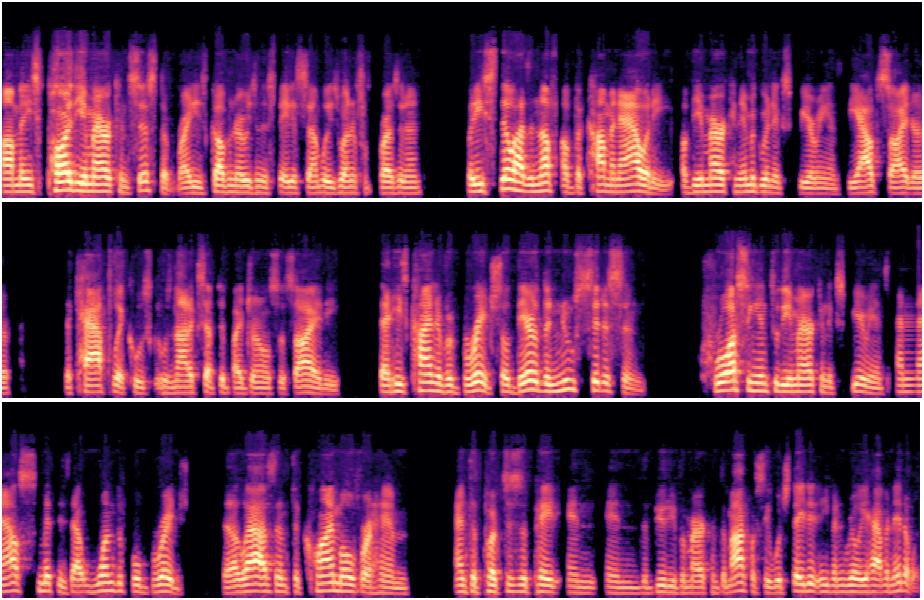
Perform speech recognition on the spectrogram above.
um, and he's part of the American system, right? He's governor, he's in the state assembly, he's running for president, but he still has enough of the commonality of the American immigrant experience, the outsider, the Catholic who's who's not accepted by general society, that he's kind of a bridge. So they're the new citizens crossing into the American experience, and now Smith is that wonderful bridge that allows them to climb over him and to participate in in the beauty of American democracy, which they didn't even really have in Italy.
